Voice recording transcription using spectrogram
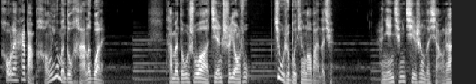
后来还把朋友们都喊了过来，他们都说坚持要住，就是不听老板的劝，还年轻气盛的想着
